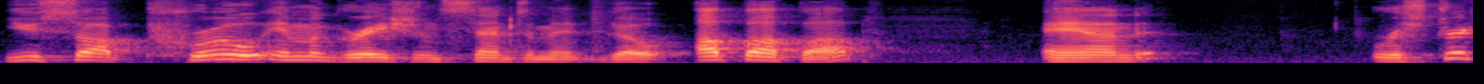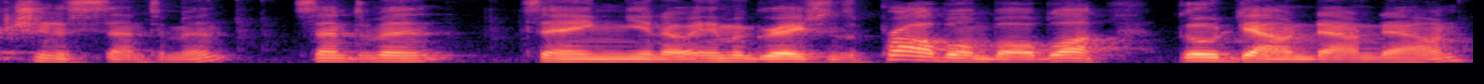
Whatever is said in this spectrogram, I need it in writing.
you saw pro-immigration sentiment go up, up, up, and restrictionist sentiment, sentiment saying, you know, immigration is a problem, blah, blah, go down, down, down.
